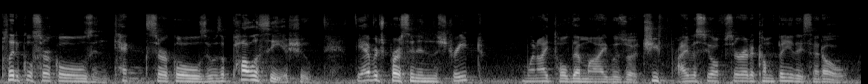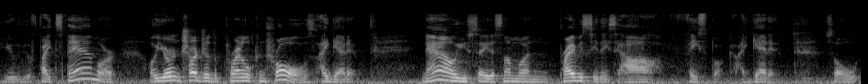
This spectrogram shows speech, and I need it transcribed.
political circles, in tech circles. It was a policy issue. The average person in the street, when I told them I was a chief privacy officer at a company, they said, oh, you, you fight spam or, oh, you're in charge of the parental controls. I get it. Now you say to someone privacy, they say, ah, Facebook, I get it. So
